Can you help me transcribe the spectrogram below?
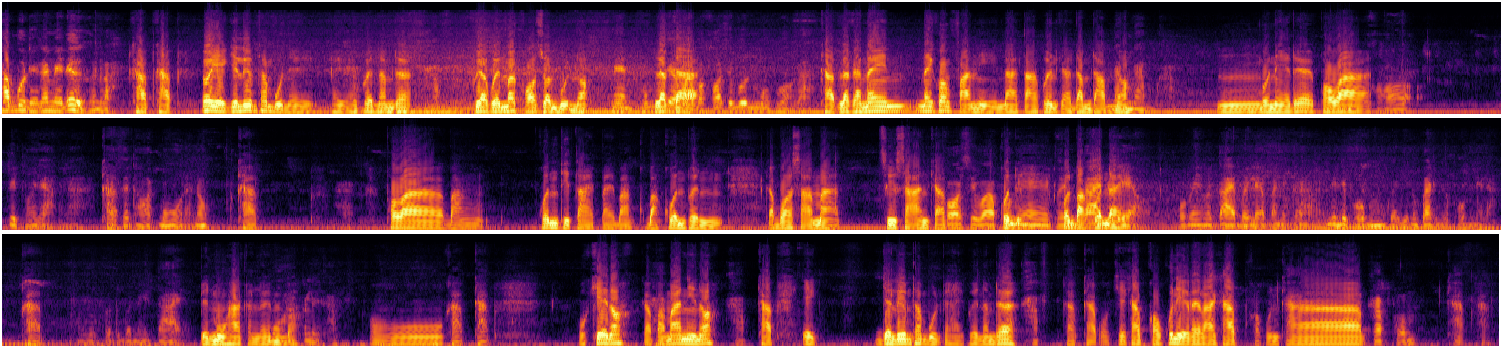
ทำบุญให้นำเด้อเพิ่นว่า ครับครับก็อยากจะลืมทำบุญให้ให้ให้เพื่อนนํเด้อครับ เพื่อเพื่อนมาขอส่วนบุญเนาะ แม่นผมแล้วเสื้ก็อว่ามาขอสบุญหมู่พวกล่ะครับ แล้วก็ในในความฝันนี่หน้าตาเพื่อนก็ดำๆเนาะดำๆครับ อืมโบเน่เด้อเพราะว่า ขอปิดพออย่างนะครับ เกิดฮอดหมู่น่ะเนาะ ครับ ครับ เพราะว่าบางคนที่ตายไปบางบางคนเพิ่นก็บ่สามารถสื่อสารกับ ก็สิว่าคนพ่อแม่เพิ่คนบางคนใดตายไปแล้ว พ่อแม่เพิ่นตายไปแล้วบัดนี้ก็มีแต่ผมก็อยู่นำกันกับผมนี่ล่ะครับผมก็เกิดอุบัติเหตุตายเป็นหมู่ฮักกันเลยหแมัมู่นบ่ ฮักกันเลยครับ โอ้ครับครับโอเคเนาะก็ประมาณนี้เนาะครับ ครับ เอกอย่าลืมทำบุญไปให้เพื่อนนํเด้อครับ ครับครับโอเคครับ ขอบคุณเอกหลาย ๆ ครับ ขอบคุณครับ ครับผม ครับครับ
